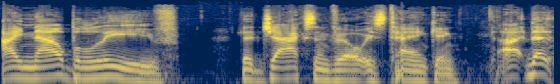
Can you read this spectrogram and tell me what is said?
I now believe that Jacksonville is tanking. I, that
